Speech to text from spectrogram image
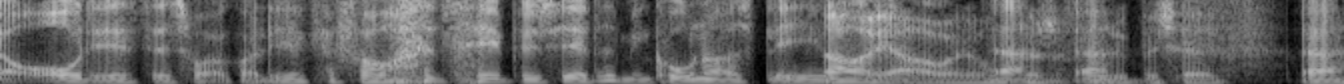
Jo, det, det tror jeg godt lige, jeg kan få råd til i budgettet. Min kone har også læge. Nå så- ja, hun Ja, kan selvfølgelig betale. Ja.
